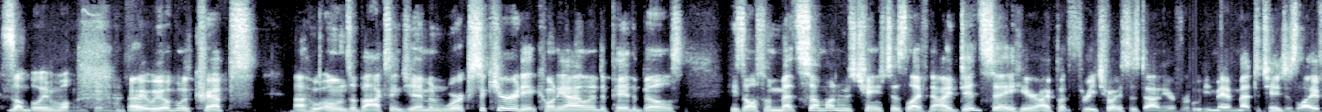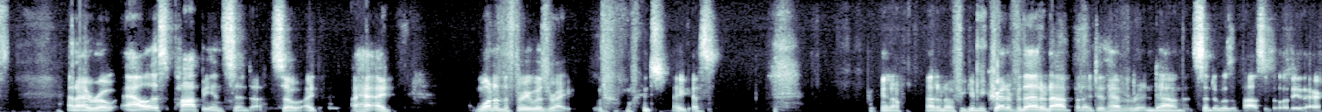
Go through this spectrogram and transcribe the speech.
It's unbelievable. Oh. All right, we open with Kreps, uh, who owns a boxing gym and works security at Coney Island to pay the bills. He's also met someone who's changed his life. Now, I did say here, I put three choices down here for who he may have met to change his life, and I wrote Alice, Poppy, and Cinda. So I, I, I one of the three was right, which I guess, you know, I don't know if you give me credit for that or not, but I did have it written down that Cinda was a possibility there.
